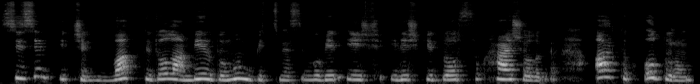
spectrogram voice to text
Sizin için vakti dolan bir durumun bitmesi. Bu bir iş, ilişki, dostluk her şey olabilir. Artık o durum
